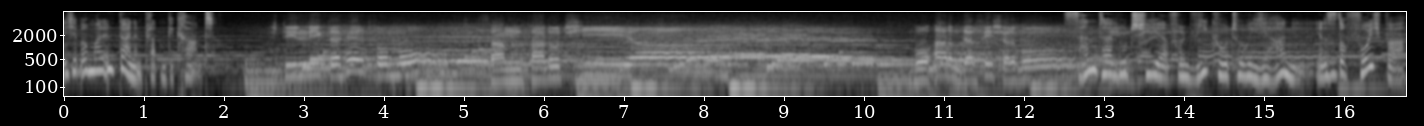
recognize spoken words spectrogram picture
Ich habe auch mal in deinen Platten gekramt. Still liegt der Held vom Mond, Santa Lucia. Santa Lucia von Vico Torriani. Ja, das ist doch furchtbar.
